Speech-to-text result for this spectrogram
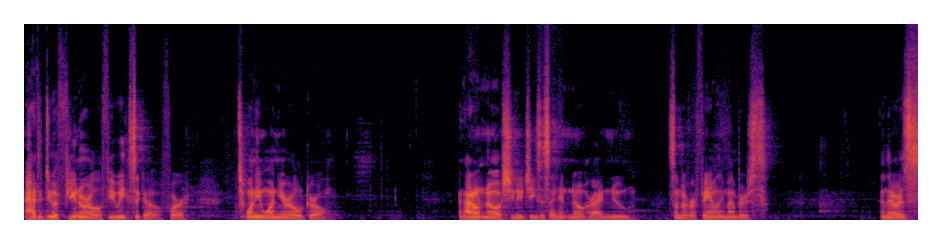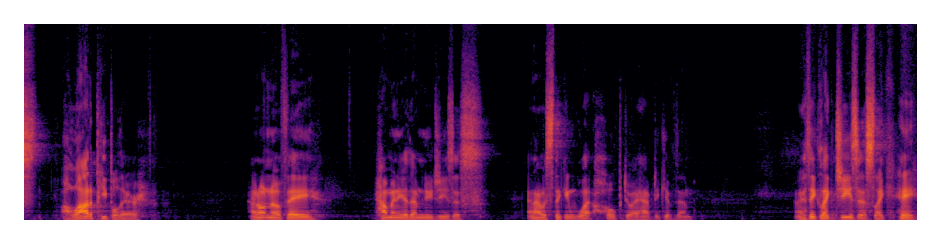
I had to do a funeral a few weeks ago for a 21 year old girl. And I don't know if she knew Jesus. I didn't know her. I knew some of her family members. And there was a lot of people there. I don't know if they, how many of them knew Jesus. And I was thinking, what hope do I have to give them? And I think, like Jesus, like, hey,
